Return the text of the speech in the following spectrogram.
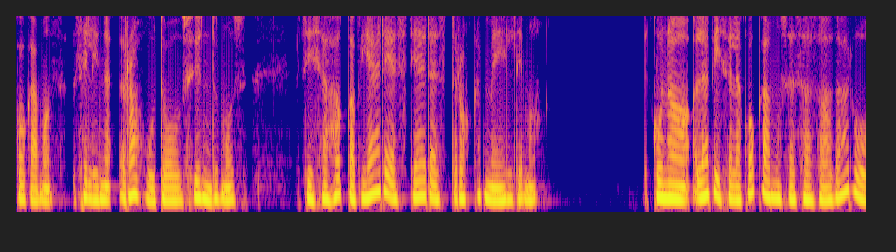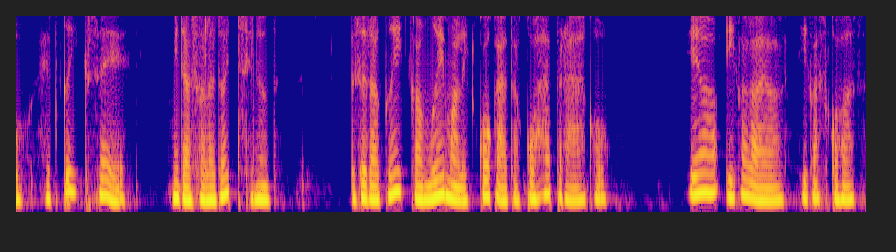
kogemus, selline rahu toov sündumus, siis see hakkab järjest-järjest rohkem meeldima. Kuna läbi selle kogemuse sa saad aru, et kõik see, mida sa oled otsinud, seda kõike on võimalik kogeda kohe praegu ja igal ajal, igas kohas.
